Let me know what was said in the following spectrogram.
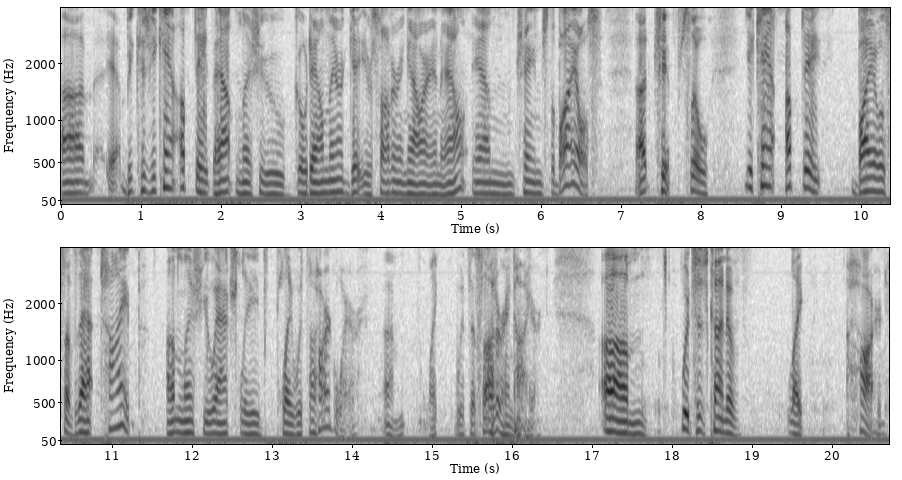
um, because you can't update that unless you go down there and get your soldering iron out and change the BIOS uh, chip. So you can't update BIOS of that type unless you actually play with the hardware um, like with the soldering iron. um, which is kind of like hard,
